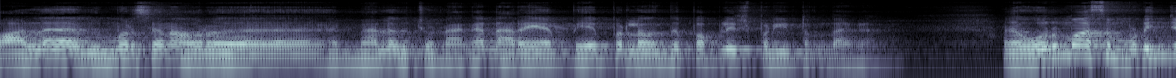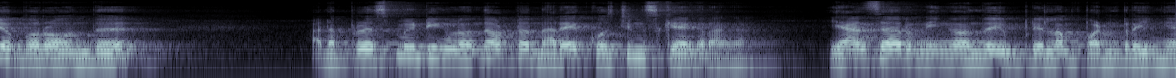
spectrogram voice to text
பல விமர்சனம் அவர் மேலே சொன்னாங்க நிறைய பேப்பரில் வந்து பப்ளிஷ் பண்ணிகிட்டு இருந்தாங்க. அந்த ஒரு மாதம் முடிஞ்ச பிறகு வந்து அந்த ப்ரெஸ் மீட்டிங்கில் வந்து அவர்கிட்ட நிறைய கொஸ்டின்ஸ் கேட்குறாங்க ஏன் சார் நீங்கள் வந்து இப்படியெல்லாம் பண்ணுறீங்க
